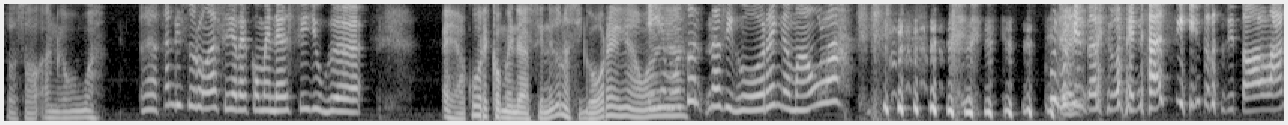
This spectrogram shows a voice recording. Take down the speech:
Sosokan kamu mah. Lah kan disuruh ngasih rekomendasi juga. Eh, aku rekomendasiin itu nasi goreng awalnya. Iya maksud nasi goreng nggak mau lah. Udah minta rekomendasi terus ditolak.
